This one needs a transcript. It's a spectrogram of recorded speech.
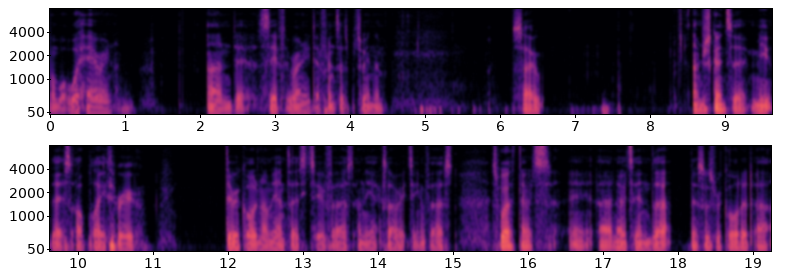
and what we're hearing and uh, see if there are any differences between them. So I'm just going to mute this. I'll play through the recording on the M32 first and the XR18 first. It's worth notes, uh, noting that this was recorded at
